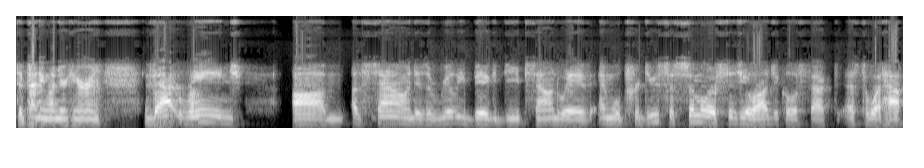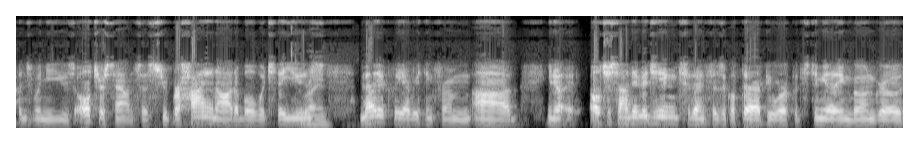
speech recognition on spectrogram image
depending on your hearing. That range um, of sound is a really big, deep sound wave and will produce a similar physiological effect as to what happens when you use ultrasound. So super high inaudible, which they use right. medically, everything from uh, you know ultrasound imaging to then physical therapy work with stimulating bone growth,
